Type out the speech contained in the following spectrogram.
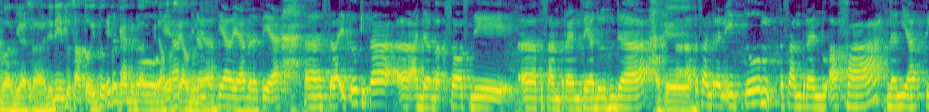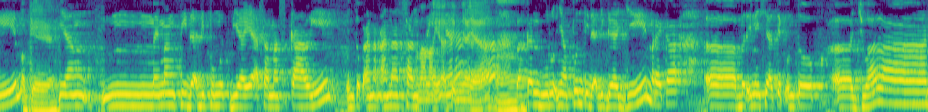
Luar biasa. Jadi itu satu itu, itu terkait satu dengan bidang ya, sosial bidang ya. sosial ya berarti ya Eh, setelah itu kita eh, ada baksos di eh, pesantren Riyadul Huda Oke. Eh, pesantren itu pesantren duafa dan yatim Oke. yang mm, memang tidak dipungut biaya sama sekali untuk anak-anak santrinya yatimnya ya. Eh, Hmm. bahkan gurunya pun tidak digaji mereka eh, berinisiatif untuk eh, jualan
